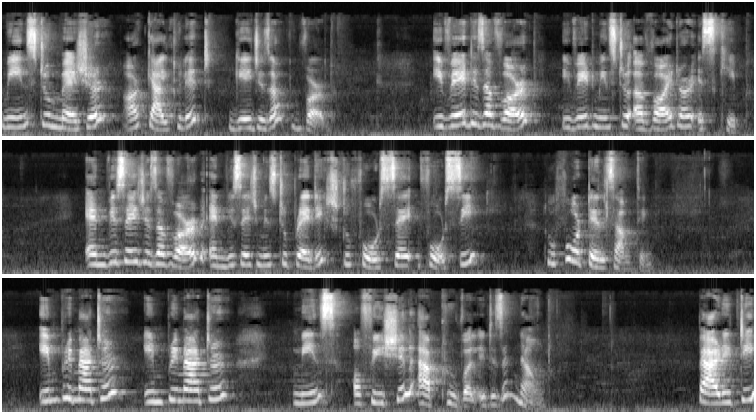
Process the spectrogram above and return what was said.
means to measure or calculate. Gauge is a verb. Evade is a verb. Evade means to avoid or escape envisage is a verb. Envisage means to predict to foresee foresee to foretell something. Imprimatur. Imprimatur means official approval. It is a noun. Parity.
